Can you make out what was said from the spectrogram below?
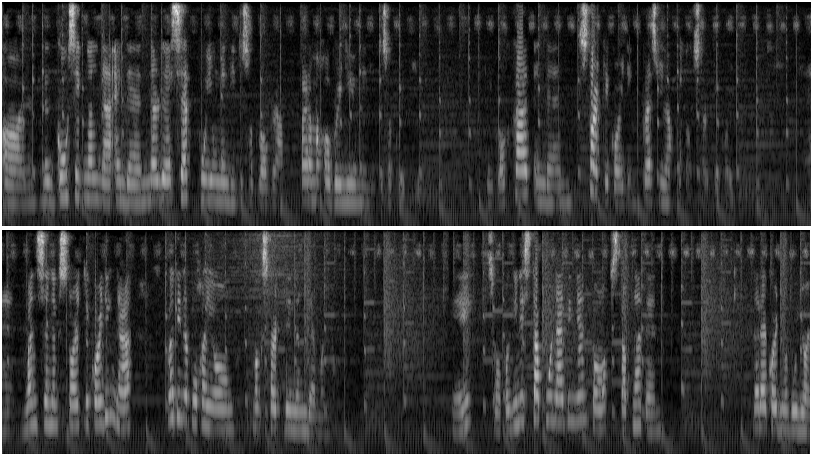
uh, nag-go signal na and then na-reset po yung nandito sa program para ma-cover nyo yung nandito sa preview. Go cut and then start recording. Press nyo lang po itong start recording. And once na nag-start recording na, pwede na po kayong mag-start din ng demo nyo. Okay? So, pag in-stop po natin yan to, stop natin, na-record na po yun.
